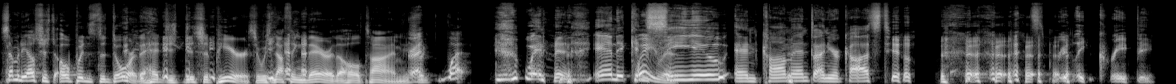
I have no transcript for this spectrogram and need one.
somebody else just opens the door. The head just disappears. There was nothing there the whole time. It's Right. like what? Wait a minute. And it can Wait a minute. see you and comment on your costume. it's really creepy.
